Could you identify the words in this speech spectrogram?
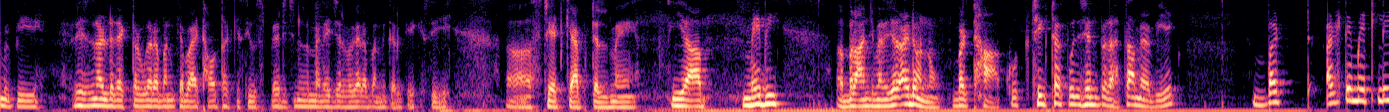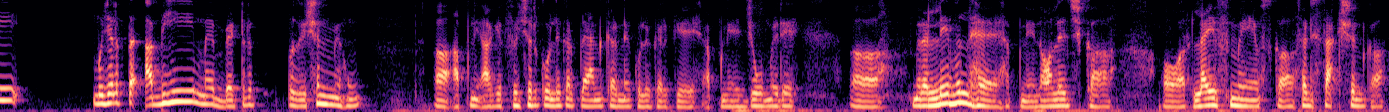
मे बी रीजनल डायरेक्टर वगैरह बन के बैठा होता किसी उस पर रीजनल मैनेजर वगैरह बन करके किसी स्टेट कैपिटल में या maybe branch manager I don't know but हाँ कुछ ठीक ठाक पोजीशन पे रहता मैं अभी एक। बट अल्टीमेटली मुझे लगता है अभी मैं बेटर पोजीशन में हूँ। अपने आगे फ्यूचर को लेकर प्लान करने को लेकर के अपने जो मेरे आ, मेरा लेवल है अपने नॉलेज का और लाइफ में उसका सेटिस्फैक्शन का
